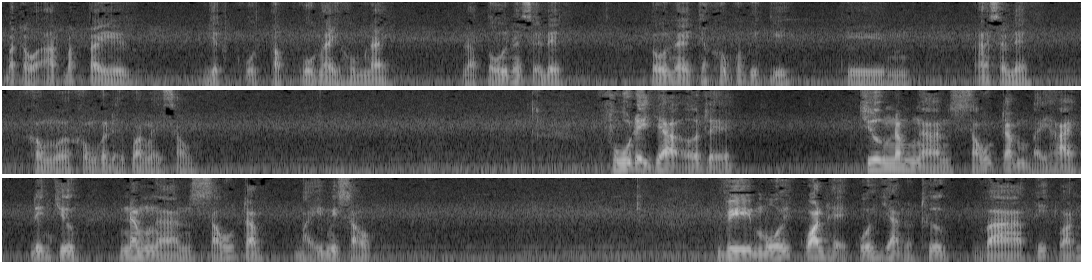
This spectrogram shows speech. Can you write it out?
bắt đầu át bắt tay dịch của tập của ngày hôm nay là tối nay sẽ lên. Tối nay chắc không có việc gì thì át sẽ lên. Không ờ, không có để qua ngày sau. Phú Đề Gia ở rễ chương 5672 đến chương 5676 vì mối quan hệ của Gia Luật Thương và Tiết Oánh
